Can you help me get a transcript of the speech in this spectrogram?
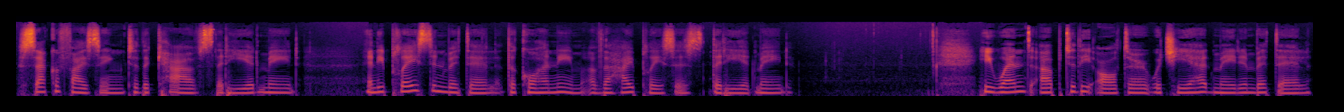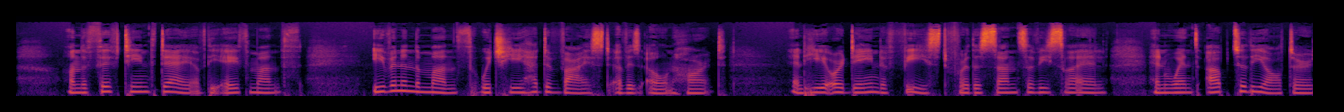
sacrificing to the calves that he had made. And he placed in Bethel the Kohanim of the high places that he had made. He went up to the altar which he had made in Bethel on the fifteenth day of the eighth month, even in the month which he had devised of his own heart. And he ordained a feast for the sons of Israel, and went up to the altar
